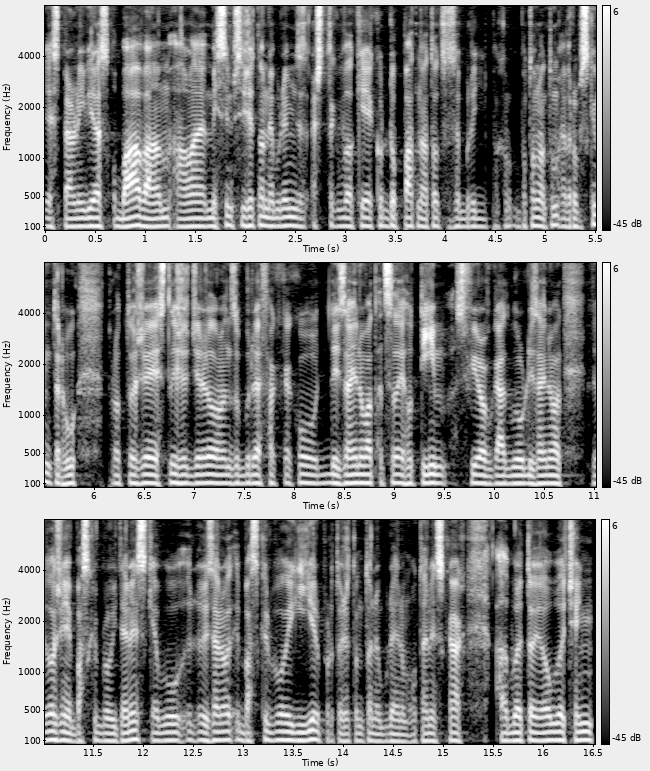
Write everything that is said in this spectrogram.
je správný výraz, obávám, ale myslím si, že to nebude mít až tak velký jako dopad na to, co se bude dít potom na tom evropském trhu, protože jestliže Jerry Lorenzo bude fakt jako designovat a celý jeho tým Sphere of God budou designovat vyloženě basketbalový tenisky a budou designovat i basketbalový gear, protože tam to nebude jenom o teniskách, ale bude to i oblečení,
